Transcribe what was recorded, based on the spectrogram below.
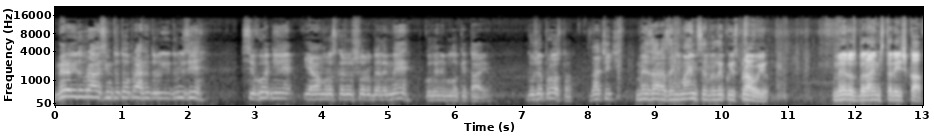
Миру і добра всім, хто того прагне, дорогі друзі. Сьогодні я вам розкажу, що робили ми, коли не було Китаю. Дуже просто. Значить, ми зараз займаємося великою справою. Ми розбираємо старий шкаф.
